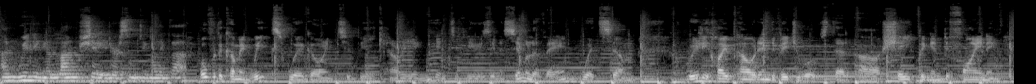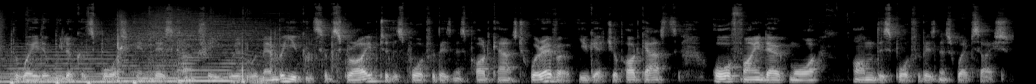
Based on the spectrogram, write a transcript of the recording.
and winning a lampshade or something like that. Over the coming weeks, we're going to be carrying interviews in a similar vein with some really high powered individuals that are shaping and defining the way that we look at sport in this country. Remember, you can subscribe to the Sport for Business podcast wherever you get your podcasts or find out more on the Sport for Business website.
